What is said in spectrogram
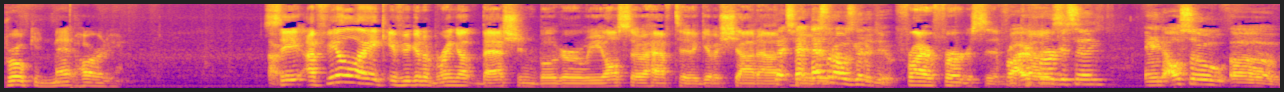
Broken Matt Hardy. See, I feel like if you're gonna bring up Bastion Booger, we also have to give a shout out That, to that's what I was gonna do. Friar Ferguson. Friar Ferguson, and also uh,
